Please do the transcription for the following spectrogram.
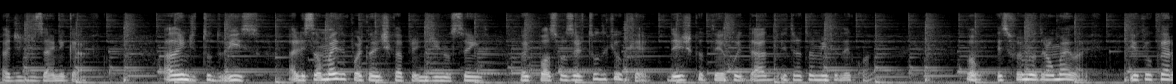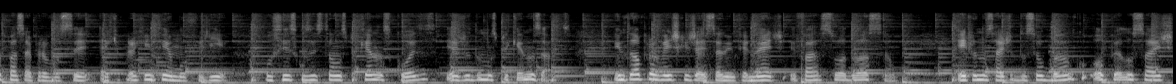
a de design gráfico. Além de tudo isso, a lição mais importante que aprendi no centro foi que posso fazer tudo o que eu quero, desde que eu tenha cuidado e tratamento adequado. Bom, esse foi meu Draw My Life. E o que eu quero passar para você é que para quem tem hemofilia, os riscos estão nas pequenas coisas e ajudam nos pequenos atos. Então aproveite que já está na internet e faça sua doação. Entre no site do seu banco ou pelo site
